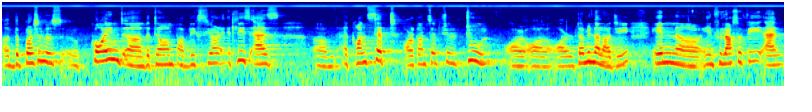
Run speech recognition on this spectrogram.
uh, the person who's coined uh, the term public sphere at least as um, a concept or conceptual tool or, or, or terminology in, in philosophy and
